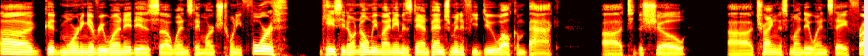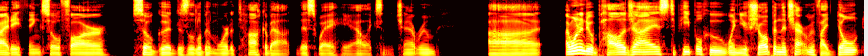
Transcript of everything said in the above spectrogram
Uh, good morning, everyone. It is uh, Wednesday, March 24th. In case you don't know me, my name is Dan Benjamin. If you do, welcome back uh, to the show. Uh, trying this Monday, Wednesday, Friday thing so far. So good. There's a little bit more to talk about this way. Hey, Alex in the chat room. Uh, I wanted to apologize to people who, when you show up in the chat room, if I don't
